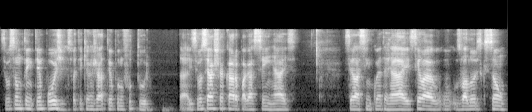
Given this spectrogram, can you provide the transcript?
Se você não tem tempo hoje, você vai ter que arranjar tempo no futuro. Tá? E se você acha caro pagar 100 reais, sei lá, 50 reais, sei lá, os valores que são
